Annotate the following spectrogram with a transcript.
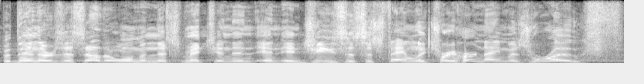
But then there's this other woman that's mentioned in, in, in Jesus' family tree. Her name is Ruth.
